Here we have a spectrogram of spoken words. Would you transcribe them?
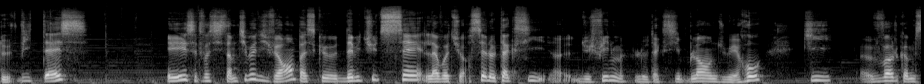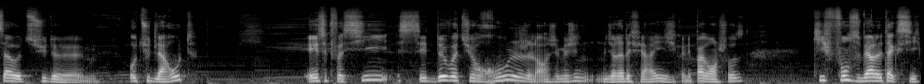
de vitesse. Et cette fois-ci, c'est un petit peu différent parce que d'habitude, c'est la voiture, c'est le taxi euh, du film, le taxi blanc du héros, qui euh, vole comme ça au-dessus de, au-dessus de la route. Et cette fois-ci, c'est deux voitures rouges. Alors j'imagine, on dirait des ferrailles, j'y connais pas grand-chose qui fonce vers le taxi.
